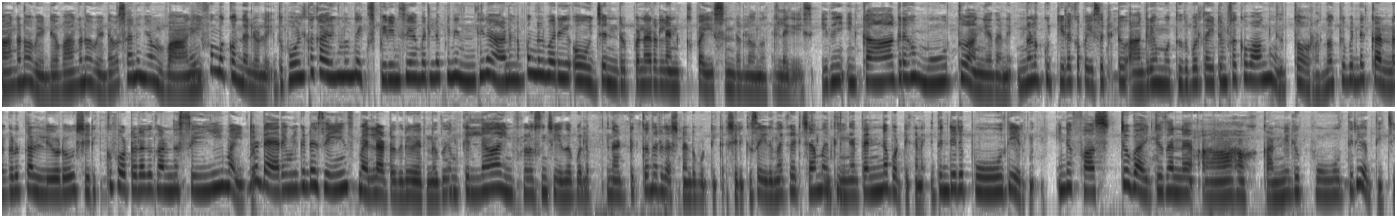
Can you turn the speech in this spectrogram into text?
വാങ്ങണോ വേണ്ടോ വാങ്ങണോ വേണ്ട അവസാനം ഞാൻ വാങ്ങി. നമുക്ക് ഒന്നല്ലേ ഉള്ളൂ. ഇതുപോലത്തെ കാര്യങ്ങളൊന്നും എക്സ്പീരിയൻസ് ചെയ്യാൻ പറ്റില്ല. പിന്നെ എന്തിനാണ്? അപ്പൊ നിങ്ങൾ പറയും ഓ ജെൻഡർപ്പണറല്ല എനിക്ക് പൈസ ഉണ്ടല്ലോ എന്നൊക്കെ ഗൈസ് ഇത് എനിക്ക് ആഗ്രഹം മൂത്ത് വാങ്ങിയതാണ്. നിങ്ങൾ കുറ്റിയിലൊക്കെ പൈസ ഇട്ടിട്ട് ആഗ്രഹം മൂത്ത് ഇതുപോലത്തെ ഐറ്റംസ് ഒക്കെ വാങ്ങും. ഇത് തുറന്നൊക്കെ പിന്നെ കണ്ണകട് തള്ളിയോടോ ശരിക്കും ഫോട്ടോയിലൊക്കെ കാണുന്ന സെയിം ഐറ്റം ഡയറി മിൽക്കിന്റെ സെയിം സ്മെല്ലാട്ടോ ഇതിന് വരുന്നത്. നമുക്ക് എല്ലാ ഇൻഫ്ലുവൻസും ചെയ്യുന്ന പോലെ നടുക്കുന്ന ഒരു കഷ്ണം പൊട്ടിക്കുക ശരിക്കും സൈഡിൽ നിന്നൊക്കെ അടിച്ചാൽ മതി. ഇങ്ങനെ തന്നെ പൊട്ടിക്കണം. ഇതിന്റെ ഒരു പൂതിയായിരുന്നു. ഇതിന്റെ ഫസ്റ്റ് ബൈറ്റ് തന്നെ ആഹാ കണ്ണിൽ പൂതിരി എത്തിച്ച്.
